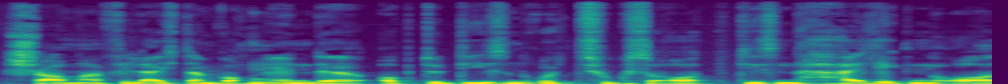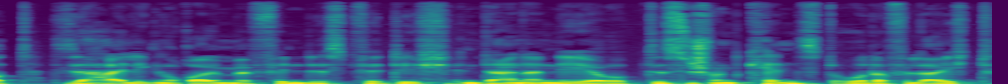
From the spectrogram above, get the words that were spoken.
Schau mal vielleicht am Wochenende, ob du diesen Rückzugsort, diesen heiligen Ort, diese heiligen Räume findest für dich in deiner Nähe, ob du sie schon kennst oder vielleicht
